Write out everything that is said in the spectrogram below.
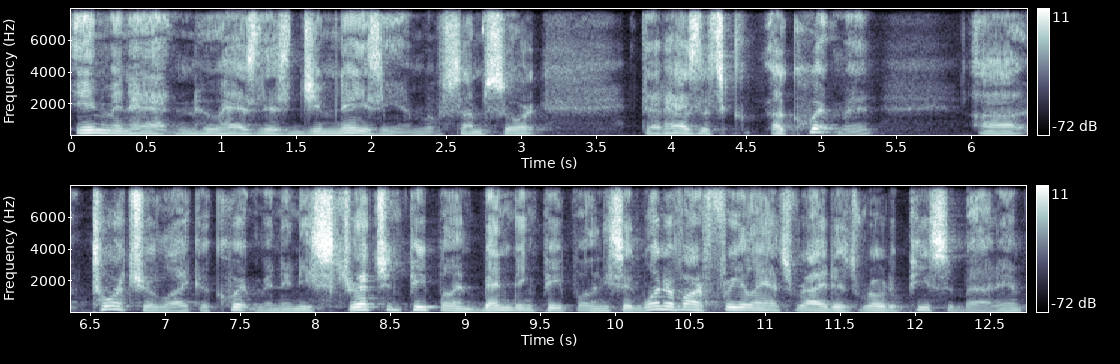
in Manhattan who has this gymnasium of some sort that has this equipment uh, torture like equipment, and he's stretching people and bending people. And he said, one of our freelance writers wrote a piece about him.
